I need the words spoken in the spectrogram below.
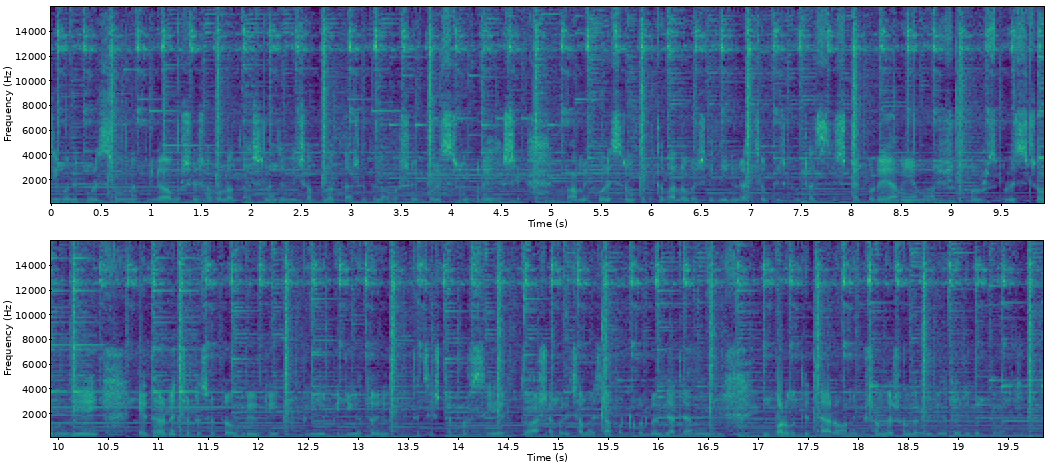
জীবনে পরিশ্রম না করলে অবশ্যই সফলতা আসে না। যদি সফলতা আসে, তাহলে অবশ্যই পরিশ্রম করেই আসে। তো আমি পরিশ্রম করতে ভালোবাসি দিন রাত চব্বিশ ঘণ্টার চেষ্টা করে আমি আমার সকল পরিশ্রম দিয়েই এ ধরনের ছোট ছোট বিউটি ভিডিও তৈরি করতে চেষ্টা করছি। তো আশা করি সবাই সাপোর্ট করবেন, যাতে আমি পরবর্তীতে আরও অনেক সুন্দর সুন্দর ভিডিও তৈরি করতে পারি।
